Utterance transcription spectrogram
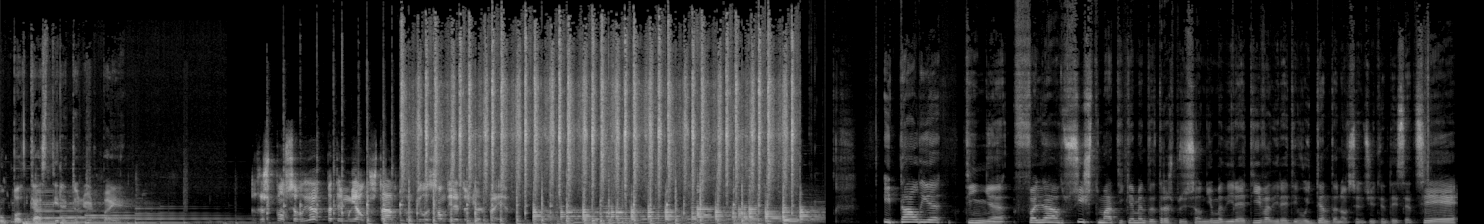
o podcast direito da União Europeia. Responsabilidade patrimonial do Estado por violação de direito da União Europeia. Itália tinha falhado sistematicamente a transposição de uma diretiva, a Diretiva 80-987-CE,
